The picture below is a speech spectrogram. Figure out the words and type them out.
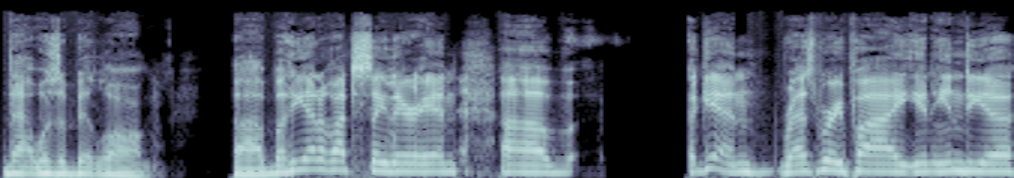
that was a bit long. Uh, but he had a lot to say there. And uh, again, Raspberry Pi in India.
